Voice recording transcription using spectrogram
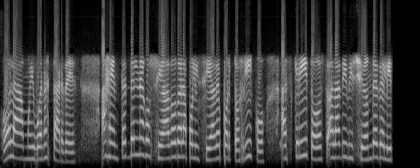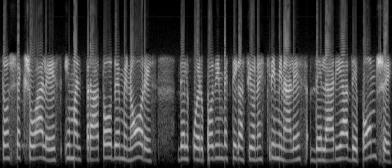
Hola, muy buenas tardes. Agentes del negociado de la Policía de Puerto Rico, adscritos a la División de Delitos Sexuales y Maltrato de Menores del Cuerpo de Investigaciones Criminales del área de Ponce,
